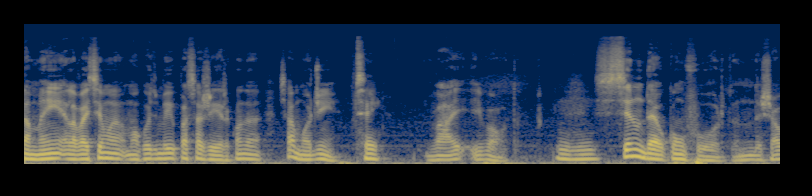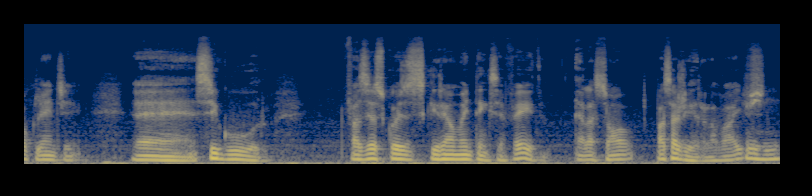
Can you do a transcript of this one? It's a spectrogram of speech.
também ela vai ser uma, uma coisa meio passageira. Quando, sabe, modinha? Sim. Vai e volta. Uhum. Se não der o conforto, não deixar o cliente é, seguro, fazer as coisas que realmente tem que ser feito, ela é só passageira. Ela vai. Uhum.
